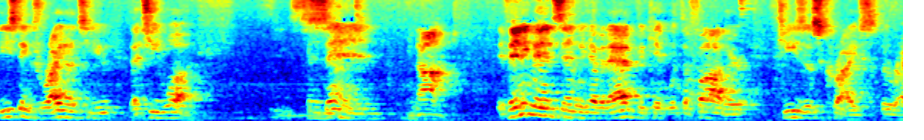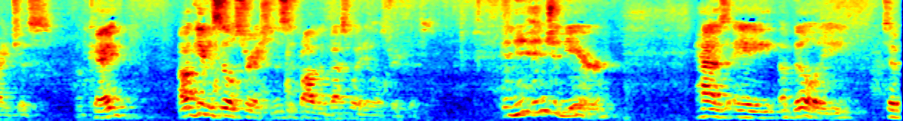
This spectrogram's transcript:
these things write unto you that ye what? Sin not. If any man sin, we have an advocate with the Father, Jesus Christ the righteous." Okay? I'll give you this illustration. This is probably the best way to illustrate this. An engineer has a ability to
